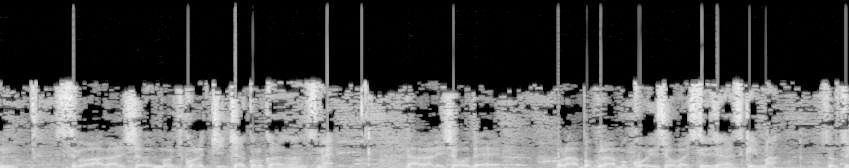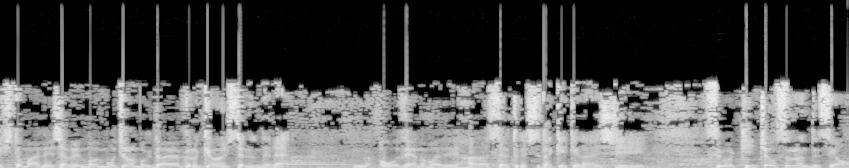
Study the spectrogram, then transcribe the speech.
うん。すごい上がり症もうこれちっちゃい頃からなんですね。で上がり症でほら僕らもこういう商売してるじゃないですか今。そうすると人前で喋る。ももちろん僕大学の教員してるんでね。大勢の前で話したりとかしなきゃいけないしすごい緊張するんですよ。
